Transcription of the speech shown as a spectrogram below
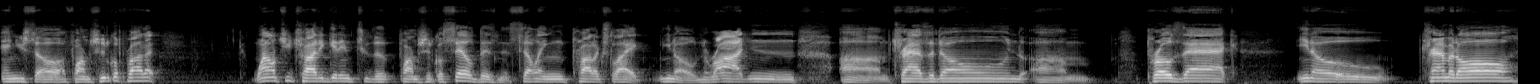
and you sell a pharmaceutical product, why don't you try to get into the pharmaceutical sales business, selling products like, you know, Neurontin, um, Trazodone, um, Prozac, you know, Tramadol,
